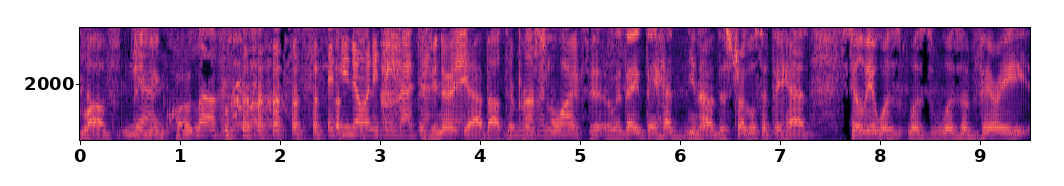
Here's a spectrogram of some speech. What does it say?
Love being yeah, in quotes. Love in quotes. if you know anything about Danny if you know, yeah, about their personal life. It- they they had you know the struggles that they had. Sylvia was was was a very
